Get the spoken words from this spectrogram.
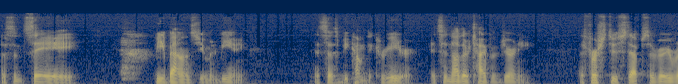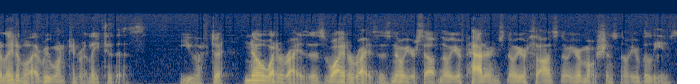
It doesn't say be a balanced human being. It says become the creator. It's another type of journey. The first two steps are very relatable. Everyone can relate to this. You have to know what arises, why it arises, know yourself, know your patterns, know your thoughts, know your emotions, know your beliefs.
